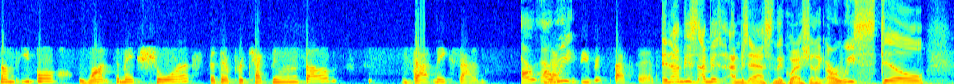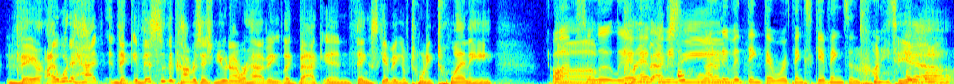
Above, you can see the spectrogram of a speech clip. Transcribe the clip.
some people want to make sure that they're protecting themselves, that makes sense. Are, are that we? should be respected. And I'm just, I'm just, I'm just asking the question. Like, are we still there? I would have had. Like, if this is the conversation you and I were having, like back in Thanksgiving of 2020. Oh, um, absolutely. I, I mean, pre-vaccine- I don't even think there were Thanksgivings in 2020. Yeah,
